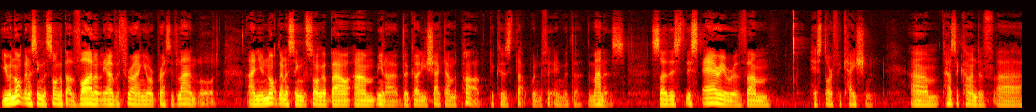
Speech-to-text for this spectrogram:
you are not going to sing the song about violently overthrowing your oppressive landlord. And you're not going to sing the song about, um, you know, the girl you shagged down the pub because that wouldn't fit in with the, the manners. So there's this area of um, historification um, has a kind of uh,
